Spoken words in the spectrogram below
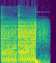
Bye.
